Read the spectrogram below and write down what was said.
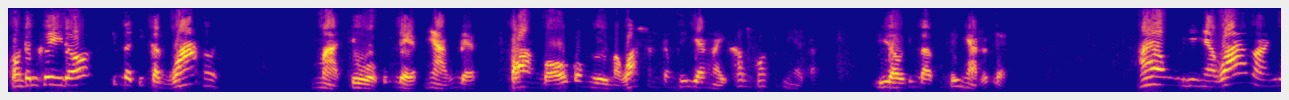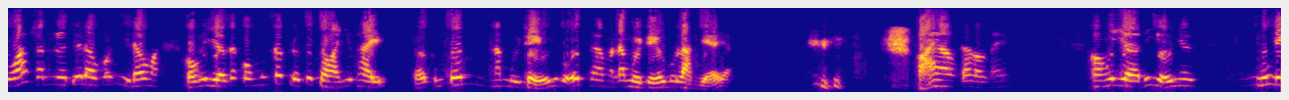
còn trong khi đó chúng ta chỉ cần quá thôi mà chùa cũng đẹp nhà cũng đẹp. Toàn bộ con người mà quá sanh trong thế gian này không có nhà cả đi đâu chúng ta cũng thấy nhà rất đẹp phải không? Vì nhà quá mà quá sanh ra chứ đâu có gì đâu mà. Còn bây giờ các con muốn cất được cái trò như thầy rồi cũng tốn năm mười triệu chứ bộ ít ra mà năm mười triệu bộ làm dễ à. Phải không? Các con thấy. Còn bây giờ ví dụ như muốn đi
